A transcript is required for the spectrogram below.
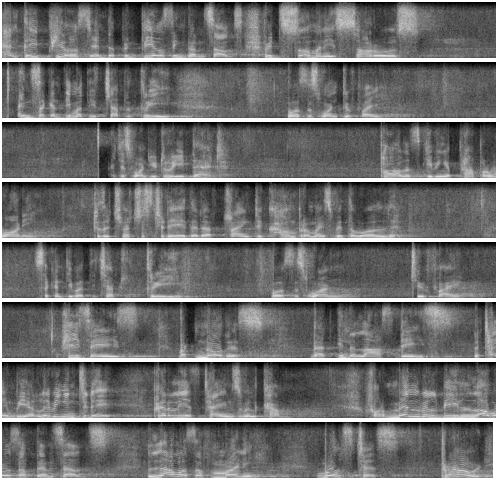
And they pierced, end up in piercing themselves with so many sorrows. In 2 Timothy chapter 3, verses 1 to 5. I just want you to read that. Paul is giving a proper warning to the churches today that are trying to compromise with the world. 2 Timothy chapter 3 verses 1 to 5. He says, But know this, that in the last days, the time we are living in today, perilous times will come. For men will be lovers of themselves, lovers of money, boasters, proud,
